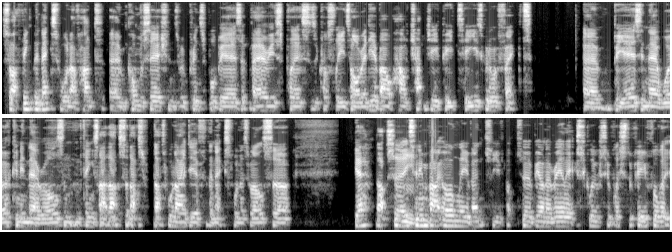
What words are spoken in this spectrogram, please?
So I think the next one I've had um, conversations with principal BAs at various places across Leeds already about how ChatGPT is going to affect um, BAs in their work and in their roles and, and, things like that. So that's that's one idea for the next one as well. So yeah, that's uh, mm. it's hmm. an invite only event, so you've got to be on a really exclusive list of people that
